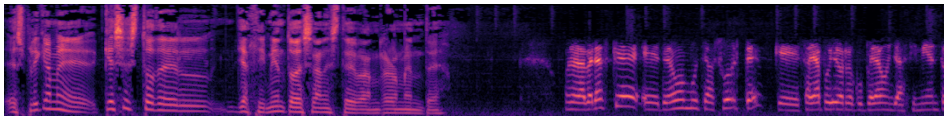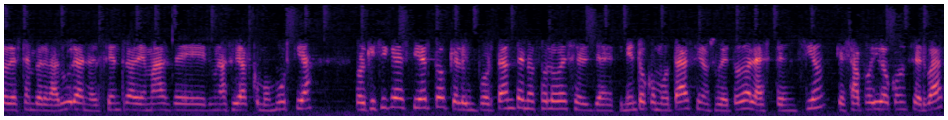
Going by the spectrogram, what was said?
Explícame, ¿qué es esto del Yacimiento de San Esteban realmente? Bueno, la verdad es que eh, tenemos mucha suerte que se haya podido recuperar un yacimiento de esta envergadura en el centro, además de, de una ciudad como Murcia, porque sí que es cierto que lo importante no solo es el yacimiento como tal, sino sobre todo la extensión que se ha podido conservar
